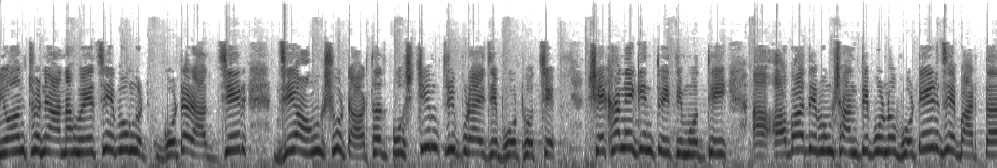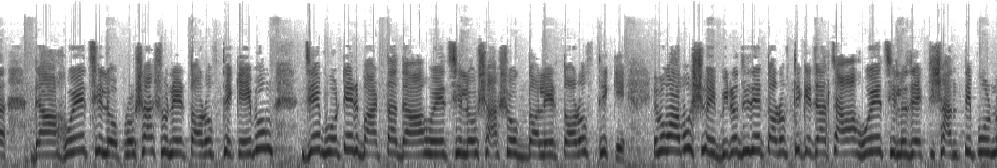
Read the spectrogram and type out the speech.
নিয়ন্ত্রণে আনা হয়েছে এবং গোটা রাজ্যের যে অংশটা, অর্থাৎ পশ্চিম ত্রিপুরায় যে ভোট হচ্ছে, সেখানে কিন্তু ইতিমধ্যেই অবাধ এবং শান্তিপূর্ণ ভোটের যে বার্তা দেওয়া হয়েছিল প্রশাসনের তরফ থেকে এবং যে ভোটের বার্তা দেওয়া হয়েছিল শাসক দলের তরফ থেকে এবং অবশ্যই বিরোধীদের তরফ থেকে যা চাওয়া হয়েছিল যে একটি শান্তিপূর্ণ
